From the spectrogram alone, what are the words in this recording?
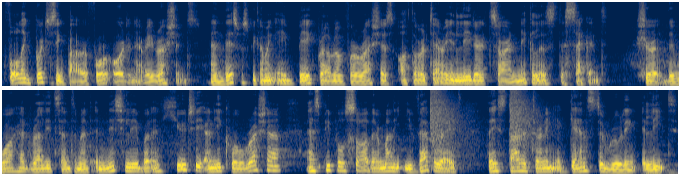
falling purchasing power for ordinary Russians. And this was becoming a big problem for Russia's authoritarian leader Tsar Nicholas II. Sure, the war had rallied sentiment initially, but in hugely unequal Russia, as people saw their money evaporate, they started turning against the ruling elite.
